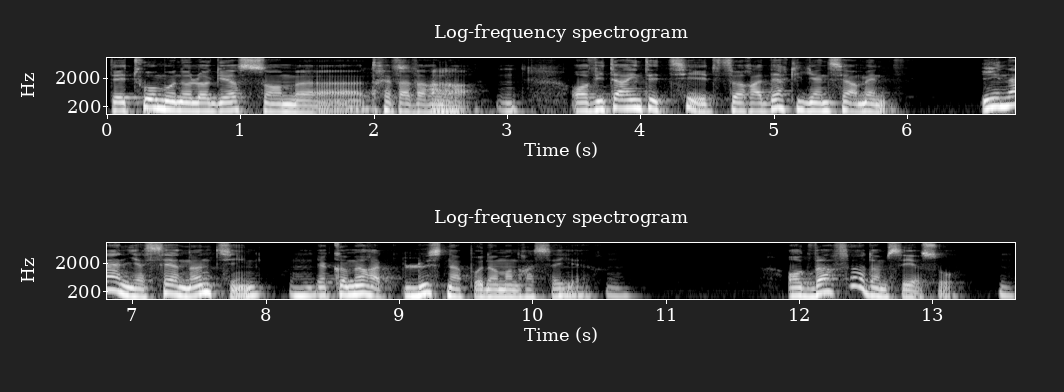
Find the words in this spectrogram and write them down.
Det är två monologer som uh, träffar varandra. Mm. Och vi tar inte tid för att verkligen säga, men innan jag ser någonting, Mm. jag kommer att lyssna på de andra säger. Mm. Och varför de säger så. Mm.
